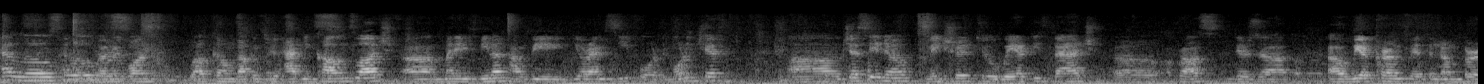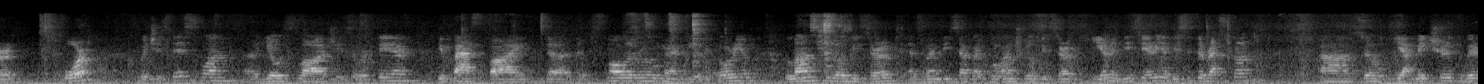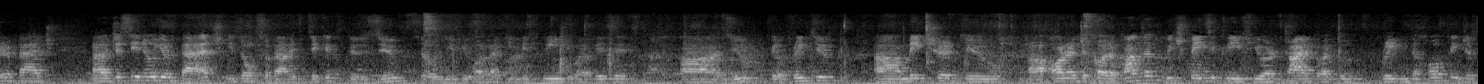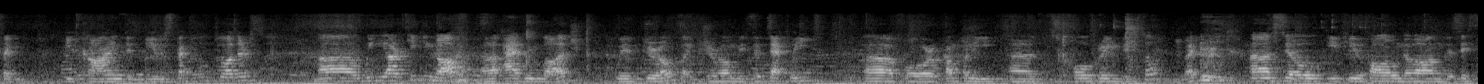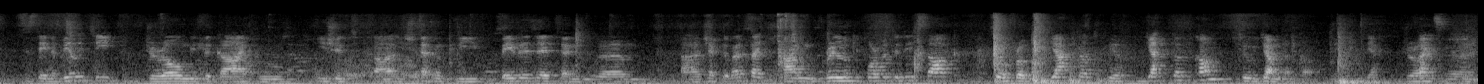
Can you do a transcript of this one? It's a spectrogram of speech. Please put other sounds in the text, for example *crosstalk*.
Hello, hello everyone. Welcome, welcome to Admin Collins Lodge. Um, my name is Milan. I'll be your MC for the morning shift. Uh, just so you know, make sure to wear this badge uh, across. There's a, uh, we are currently at the number four, which is this one. Uh, Yoast Lodge is over there. You pass by the, the smaller room and the auditorium. Lunch will be served, as Wendy said, like lunch will be served here in this area. This is the restaurant. Uh, so yeah, make sure to wear your badge. Uh, just so you know, your badge is also valid ticket to the zoo. So if you want like in between, you want to visit uh, zoo, feel free to. Uh, make sure to uh, honor the code of conduct, which basically, if you are tired like reading the whole thing, just like be kind and be respectful to others. Uh, we are kicking off uh, Admin Lodge with Jerome. Like Jerome is the tech lead uh, for company uh, Wholegrain Digital, right? Uh, so if you're following along the sus- sustainability, Jerome is the guy who you should uh, you should definitely pay visit and um, uh, check the website. I'm really looking forward to this talk. So from yuck.com to yum.com. Yeah, Jerome. Thanks, Milan.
